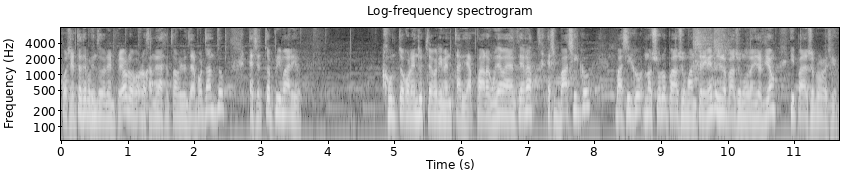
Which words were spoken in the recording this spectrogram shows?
pues el 13% del empleo lo, genera el sector agroalimentario. Por tanto, el sector primario junto con la industria agroalimentaria para la comunidad valenciana es básico, básico no solo para su mantenimiento, sino para su modernización y para su progresión.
